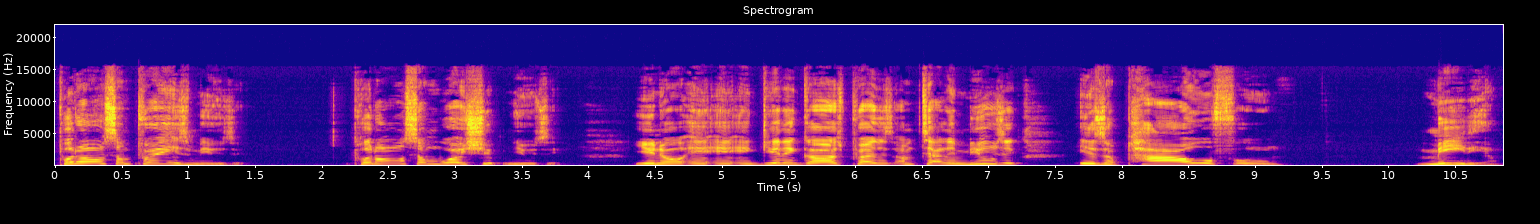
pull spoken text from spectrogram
Put on some praise music. Put on some worship music. You know, and, and, and get in God's presence. I'm telling music is a powerful medium.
